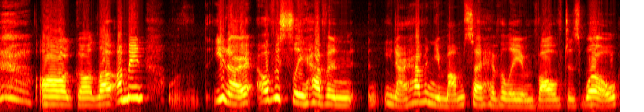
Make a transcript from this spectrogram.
Oh God, love. I mean, you know, obviously having you know having your mum so heavily involved as well.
